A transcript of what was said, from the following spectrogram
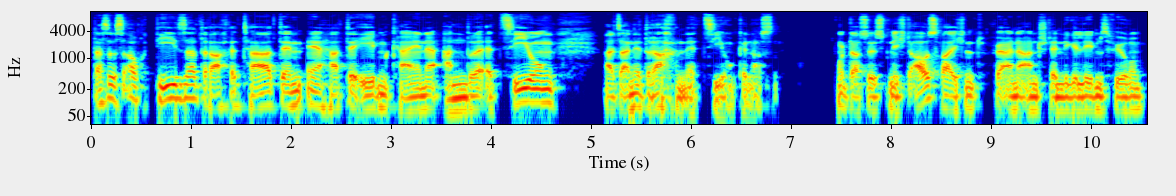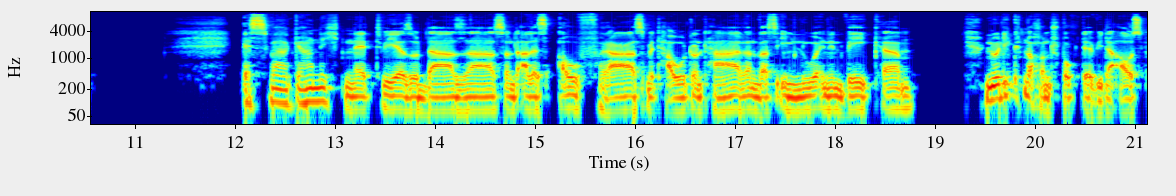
dass es auch dieser Drache tat, denn er hatte eben keine andere Erziehung, als eine Drachenerziehung genossen. Und das ist nicht ausreichend für eine anständige Lebensführung. Es war gar nicht nett, wie er so dasaß und alles auffraß mit Haut und Haaren, was ihm nur in den Weg kam. Nur die Knochen spuckte er wieder aus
